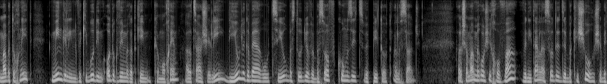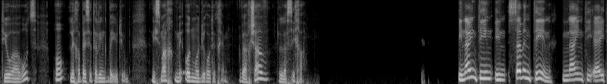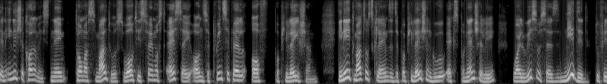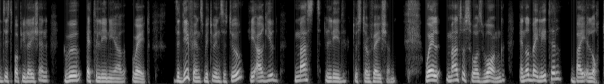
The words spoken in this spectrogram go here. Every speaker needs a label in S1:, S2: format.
S1: מה בתוכנית? מינגלין וכיבוד עם עוד עוקבים מרתקים כמוכם, הרצאה שלי, דיון לגבי הערוץ, ציור בסטודיו ובסוף קומזיץ ופיתות על הסאג'. הרשמה מראש היא חובה וניתן לעשות את זה בקישור שבתיאור הערוץ או לחפש את הלינק ביוטיוב. נשמח מאוד מאוד לראות אתכם. ועכשיו, לשיחה. In, 19, in 1798, an English economist named Thomas Malthus wrote his famous essay on the principle of population. In it, Malthus claims that the population grew exponentially while resources needed to feed this population grew at a linear rate. The difference between the two, he argued, must lead to starvation. Well, Malthus was wrong, and not by little, by a lot.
